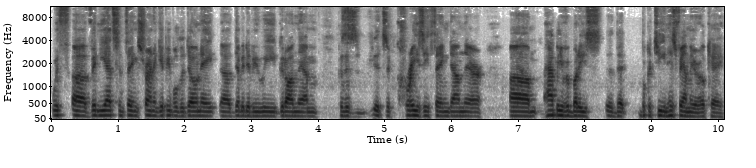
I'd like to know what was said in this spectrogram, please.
with uh, vignettes and things, trying to get people to donate. Uh, WWE, good on them because it's it's a crazy thing down there. Um, happy everybody's that Booker T and his family are okay.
